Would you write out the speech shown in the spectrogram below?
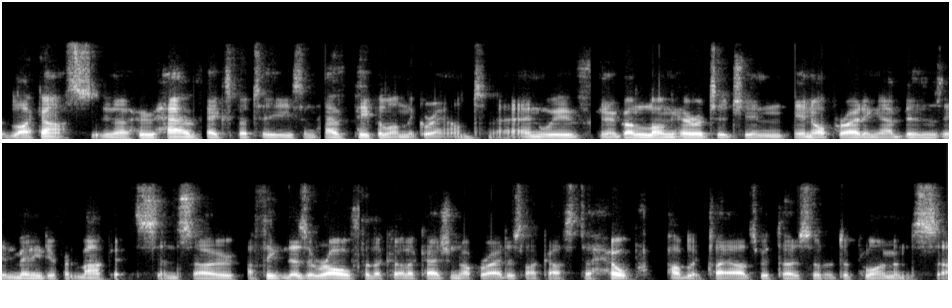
like us, you know, who have expertise and have people on the ground, and we've you know got a long heritage in in operating our business in many different markets. And so I think there's a role for the co-location operators like us to help public clouds with those sort of deployments uh,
